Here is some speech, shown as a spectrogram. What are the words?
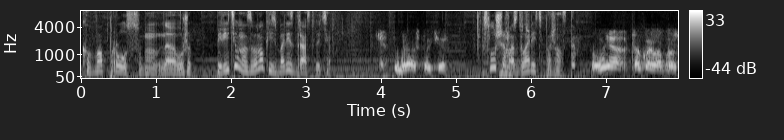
к вопросу э, уже перейти. У нас звонок есть. Борис, здравствуйте. Здравствуйте. Слушаем вас, говорите, пожалуйста. У меня такой вопрос.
